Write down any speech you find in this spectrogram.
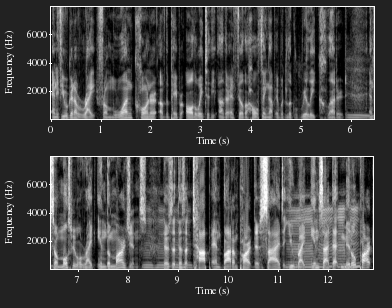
and if you were going to write from one corner of the paper all the way to the other and fill the whole thing up, it would look really cluttered. And so mm. most people write in the margins. Mm-hmm, there's a there's a mm-hmm. top and bottom part. There's sides. You write mm-hmm, inside that middle part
